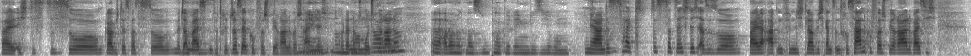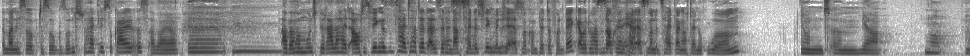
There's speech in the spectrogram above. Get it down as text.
Weil ich, das, das ist so, glaube ich, das, was ich so mit am meisten vertrete. Das ist ja Kupferspirale wahrscheinlich. Nee, eine Oder eine Hormonspirale. Hormonspirale. Äh, aber mit einer super geringen Dosierung. Ja, und das ist halt, das ist tatsächlich, also so beide Arten finde ich, glaube ich, ganz interessant. Kupferspirale weiß ich immer nicht so, ob das so gesundheitlich so geil ist, aber ja. aber Hormonspirale halt auch. Deswegen ist es halt, hat halt alles seine Nachteile. so Deswegen bin ich ja schwierig. erstmal komplett davon weg. Aber du Wir hast auf jeden Fall erstmal eine. Zeit lang auch deine Ruhe. Und ähm, ja, Ja. ja,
